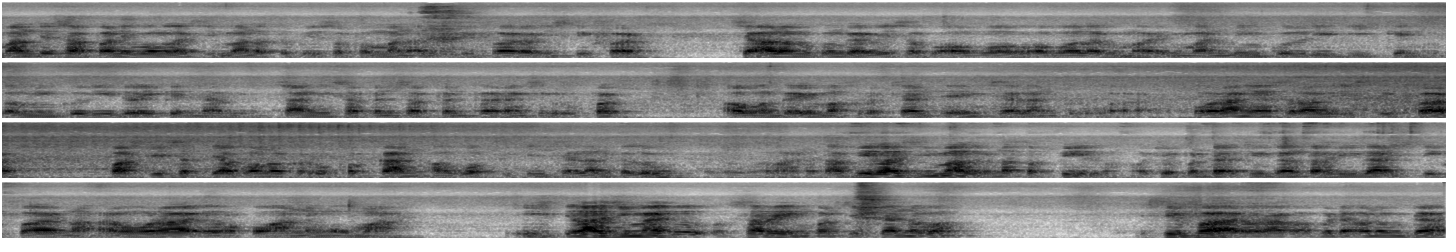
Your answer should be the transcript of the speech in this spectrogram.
Mante sapane wong lagi mana tepi sapa man istighfar istighfar. Sealam pun gawe sapa Allah apa lagu maring man mingkul dibikin atau mingkul didoiken kami. Sangi saben-saben barang sing rupak Allah gawe makhrajan ing jalan keluar. Orang yang selalu istighfar pasti setiap ono kerupakan Allah bikin jalan keluar. Tapi lazimah loh, nak tepi loh. Ojo pendak diundang tahlilan istighfar, nak ora rokok aneh ngomah. Lazimah itu sering konsisten apa? Istighfar, ora kok beda ono udah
